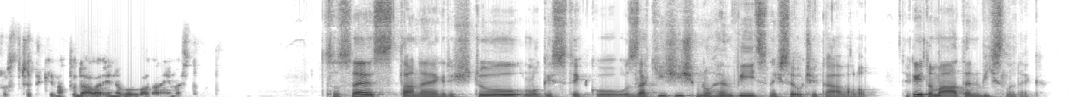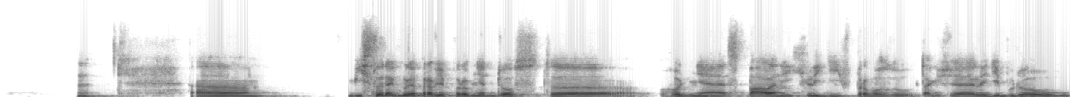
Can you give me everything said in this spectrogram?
prostředky na to dále inovovat a investovat. Co se stane, když tu logistiku zatížíš mnohem víc, než se očekávalo? Jaký to má ten výsledek? Hmm. Uh, výsledek bude pravděpodobně dost uh, hodně spálených lidí v provozu, takže lidi budou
